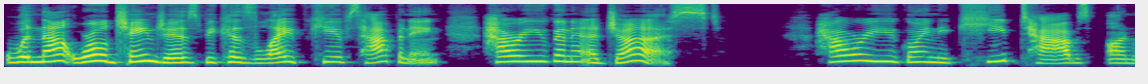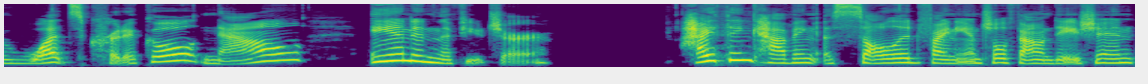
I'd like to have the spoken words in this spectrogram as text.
when that world changes because life keeps happening, how are you going to adjust? How are you going to keep tabs on what's critical now and in the future? I think having a solid financial foundation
